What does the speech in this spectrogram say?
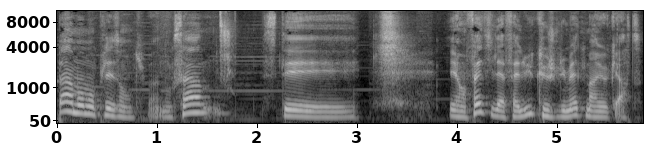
pas un moment plaisant, tu vois. Donc ça, c'était. Et en fait, il a fallu que je lui mette Mario Kart.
